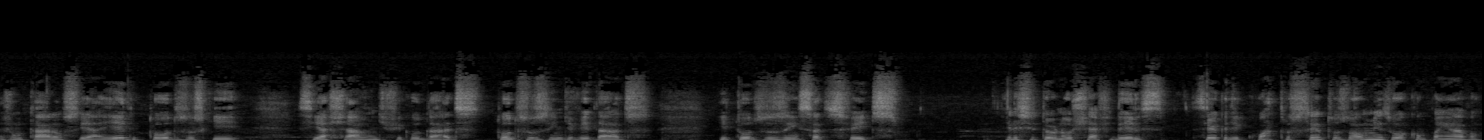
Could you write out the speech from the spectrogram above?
Juntaram-se a ele todos os que se achavam em dificuldades, todos os endividados e todos os insatisfeitos. Ele se tornou chefe deles. Cerca de quatrocentos homens o acompanhavam.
